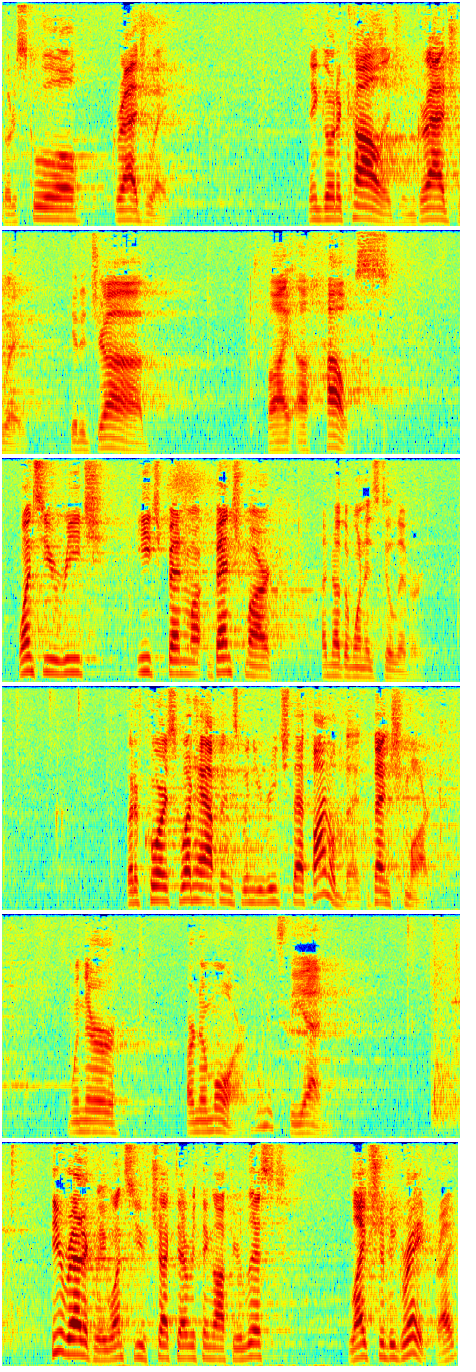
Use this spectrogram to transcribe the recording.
go to school, graduate, then go to college and graduate, get a job, buy a house. Once you reach each benchmark, another one is delivered. But of course, what happens when you reach that final be- benchmark? When there are no more, when it's the end? Theoretically, once you've checked everything off your list, life should be great, right?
